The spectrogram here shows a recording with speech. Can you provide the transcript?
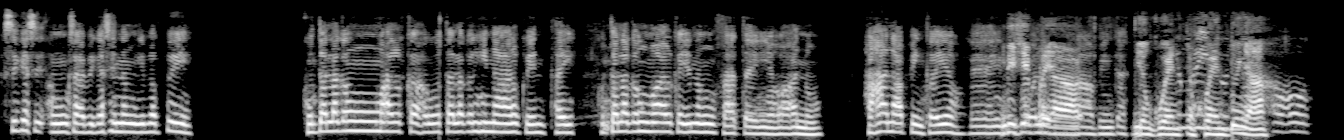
Kasi kasi, ang sabi kasi ng iba po eh, kung talagang mahal ka o talagang hinahanap kayo, ay, kung talagang mahal kayo ng tatay niyo, ano, hahanapin kayo. Eh, Hindi, ko syempre, ah, hahanapin ka. Yung kwento, yung kwento niya, Oo.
